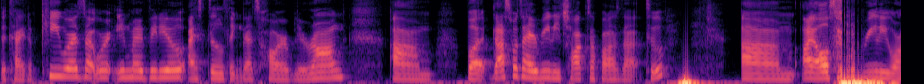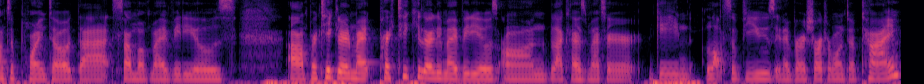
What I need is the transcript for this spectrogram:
the kind of keywords that were in my video. I still think that's horribly wrong. Um, but that's what I really chalked up as that too. Um, I also really want to point out that some of my videos um, particularly my particularly my videos on Black Lives Matter gained lots of views in a very short amount of time,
